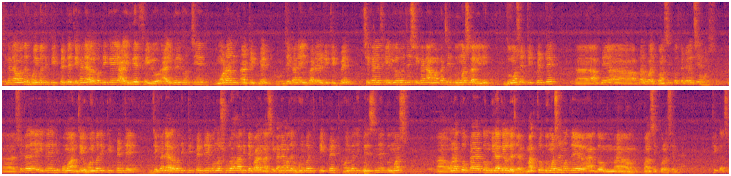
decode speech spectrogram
সেখানে আমাদের হোমিওপ্যাথি ট্রিটমেন্টে যেখানে অ্যালোপ্যাথিকে আইভিএফ ফেলিওর আইভিএফ হচ্ছে মডার্ন ট্রিটমেন্ট যেখানে ইনফার্টিলিটি ট্রিটমেন্ট সেখানে ফেলিওর হয়েছে সেখানে আমার কাছে দু মাস লাগেনি। দু মাসের ট্রিটমেন্টে আপনি আপনার ওয়াইফ কনসিভ করতে পেরেছেন সেটা এটা যে প্রমাণ যে হোমিওপ্যাথিক ট্রিটমেন্টে যেখানে অ্যালোপ্যাথিক ট্রিটমেন্টে কোনো সুরাহা দিতে পারে না সেখানে আমাদের হোমিওপ্যাথিক ট্রিটমেন্ট হোমিওপ্যাথিক মেডিসিনে দু মাস ওনার তো প্রায় একদম মিরাকেল রেজাল্ট মাত্র দু মাসের মধ্যে একদম একদম। কনসিভ করেছেন। ঠিক আছে?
